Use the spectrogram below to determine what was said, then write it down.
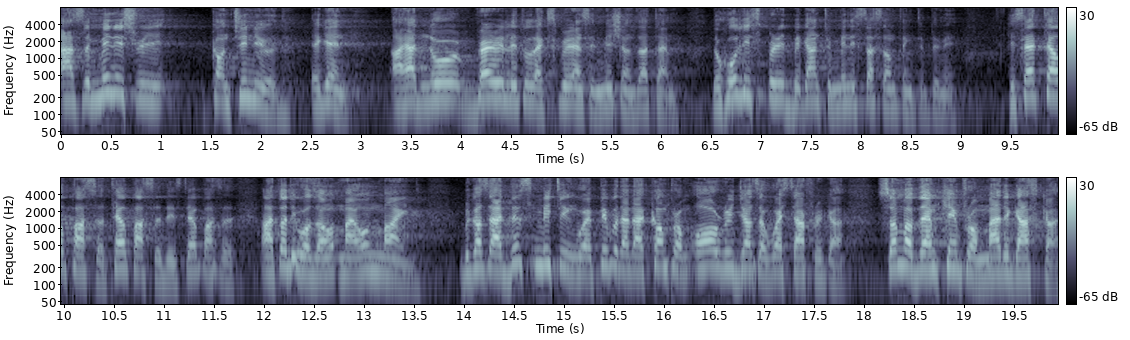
as the ministry continued, again, I had no very little experience in missions that time. The Holy Spirit began to minister something to, to me. He said, Tell Pastor, tell Pastor this, tell Pastor. I thought it was on my own mind. Because at this meeting were people that had come from all regions of West Africa. Some of them came from Madagascar.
